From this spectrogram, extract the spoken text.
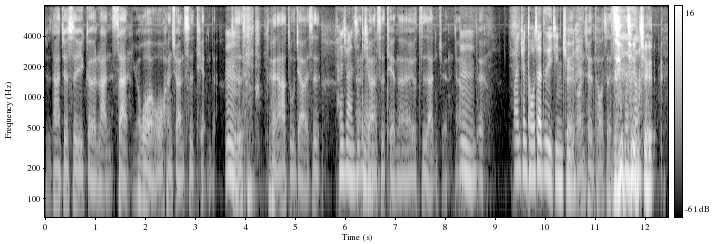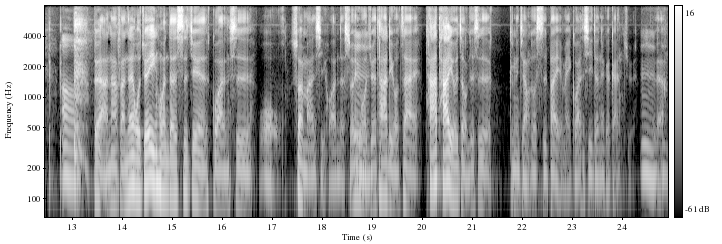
就是他就是一个懒散，因为我我很喜欢吃甜的，嗯、就是 对，然后主角也是很喜欢吃甜，喜欢吃甜的，又自然卷，嗯，对，完全投射自己进去，完全投射自己进去，嗯，对啊，那反正我觉得《银魂》的世界观是我算蛮喜欢的，所以我觉得他留在他，他有一种就是。跟你讲说失败也没关系的那个感觉，嗯，对啊。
